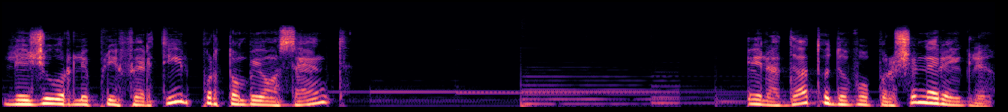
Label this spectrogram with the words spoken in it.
les jours les plus fertiles pour tomber enceinte et la date de vos prochaines règles.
